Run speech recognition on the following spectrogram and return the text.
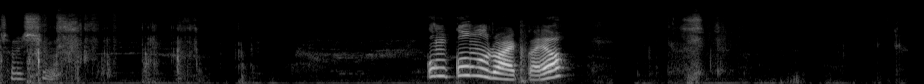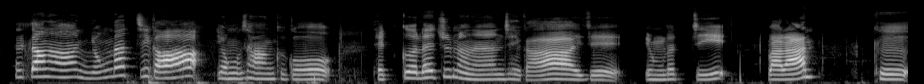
잠시만. 꽁꽁으로 할까요? 일단은 영다찌가 영상 그거 댓글 해주면은 제가 이제 영다찌 말한 그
